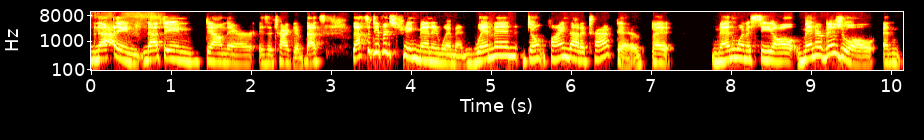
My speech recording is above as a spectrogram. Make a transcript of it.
nothing nothing down there is attractive that's that's the difference between men and women women don't find that attractive but men want to see all men are visual and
